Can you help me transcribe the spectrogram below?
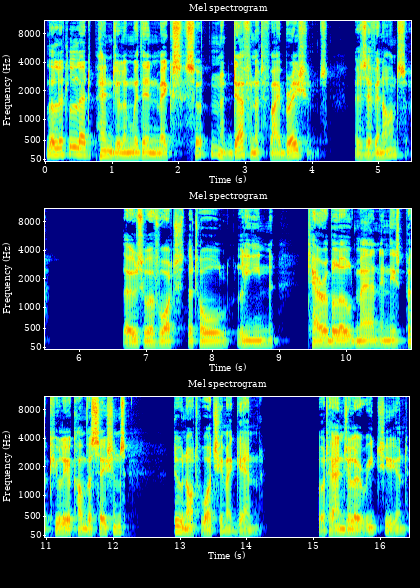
the little lead pendulum within makes certain definite vibrations, as if in answer. Those who have watched the tall, lean, terrible old man in these peculiar conversations do not watch him again. But Angelo Ricci and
